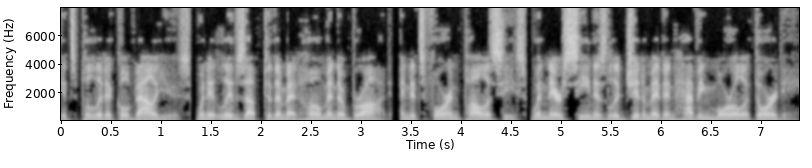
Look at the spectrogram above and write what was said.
its political values when it lives up to them at home and abroad, and its foreign policies when they are seen as legitimate and having moral authority.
